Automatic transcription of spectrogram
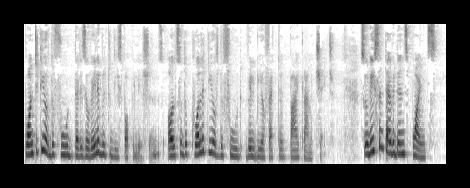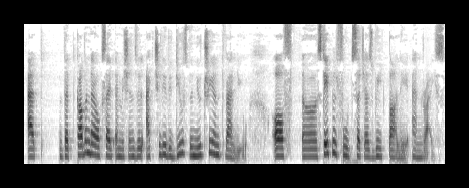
quantity of the food that is available to these populations, also the quality of the food will be affected by climate change. So recent evidence points at that carbon dioxide emissions will actually reduce the nutrient value of uh, staple foods such as wheat, barley and rice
